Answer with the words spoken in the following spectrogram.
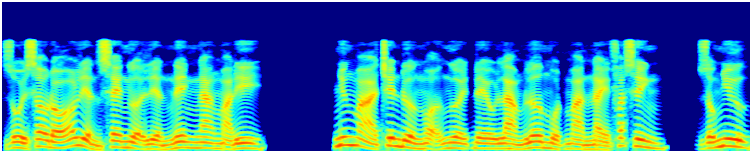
rồi sau đó liền xe ngựa liền nên ngang mà đi. Nhưng mà trên đường mọi người đều làm lơ một màn này phát sinh, giống như,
